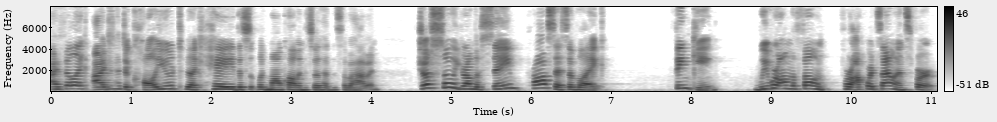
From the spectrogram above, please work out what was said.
I feel like I just had to call you to be like, hey, this is like mom called me, this is what this is what happened. Just so you're on the same process of like thinking. We were on the phone for awkward silence for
